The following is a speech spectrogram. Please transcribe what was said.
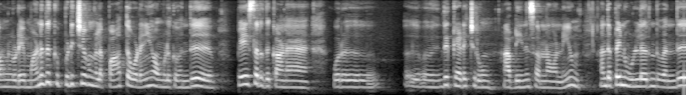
அவங்களுடைய மனதுக்கு பிடிச்சவங்களை பார்த்த உடனே அவங்களுக்கு வந்து பேசுறதுக்கான ஒரு இது கிடைச்சிரும் அப்படின்னு சொன்ன உடனேயும் அந்த பெண் உள்ளேருந்து வந்து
